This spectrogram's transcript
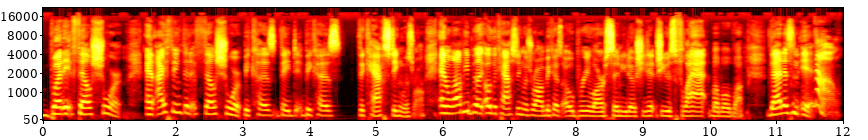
but it fell short. And i think that it fell short because they did because the casting was wrong. And a lot of people are like oh the casting was wrong because oh brie larson you know she did she was flat blah blah blah. That isn't it. No,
